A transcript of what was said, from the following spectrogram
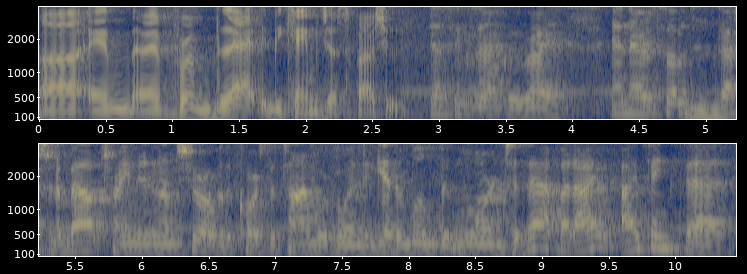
uh, and, and from that it became a justified shooting. That's exactly right. And there's some discussion about training, and I'm sure over the course of time we're going to get a little bit more into that. But I, I think that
